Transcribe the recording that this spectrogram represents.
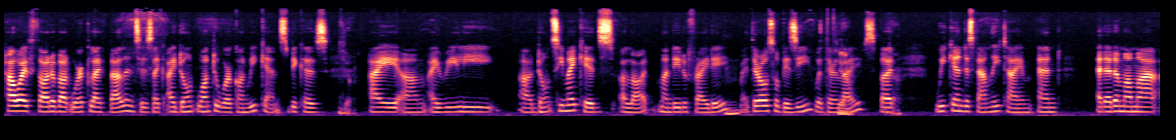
how I've thought about work life balance is like I don't want to work on weekends because Yeah. I um, I really uh, don't see my kids a lot Monday to Friday. Right, they're also busy with their Yeah. lives, but Yeah. weekend is family time. And at Edamama,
